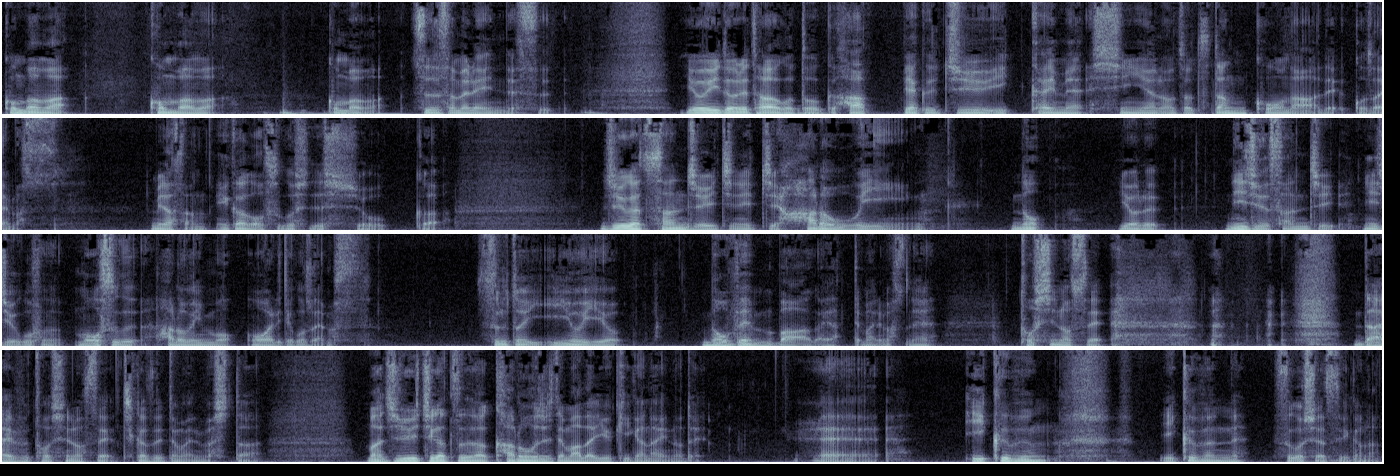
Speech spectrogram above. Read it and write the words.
こんばんは。こんばんは。こんばんは。鈴雨レインです。酔いどれタワゴトーク811回目深夜の雑談コーナーでございます。皆さんいかがお過ごしでしょうか ?10 月31日ハロウィーンの夜23時25分、もうすぐハロウィーンも終わりでございます。するといよいよノベンバーがやってまいりますね。年の瀬。だいぶ年の瀬近づいてまいりました。まあ11月はかろうじてまだ雪がないので、えー、幾分、幾分ね、過ごしやすいかな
